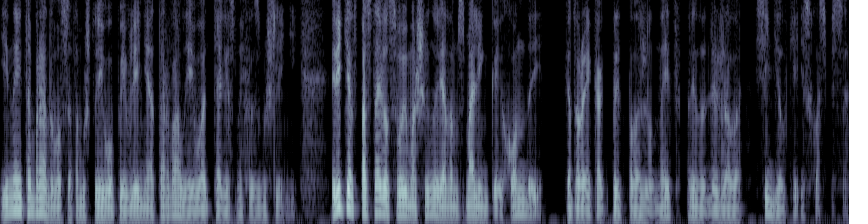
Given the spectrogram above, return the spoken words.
и Нейт обрадовался тому, что его появление оторвало его от тягостных размышлений. Рикерт поставил свою машину рядом с маленькой Хондой, которая, как предположил Нейт, принадлежала сиделке из хосписа.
